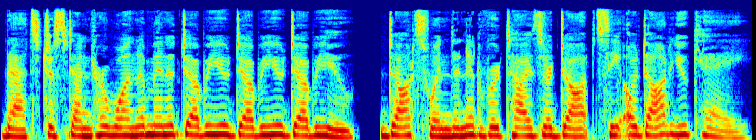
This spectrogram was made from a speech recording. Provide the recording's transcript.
That's just under one a minute www.swindonadvertiser.co.uk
